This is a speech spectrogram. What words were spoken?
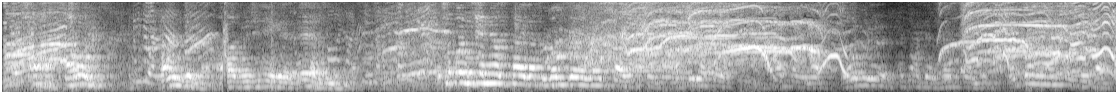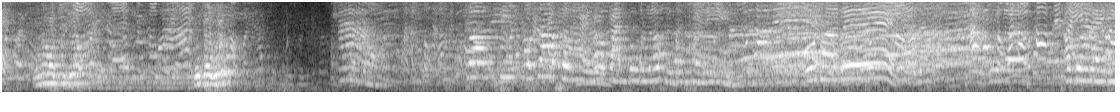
자, 4번. 4번 문제입니다. 아, 정신이 이게 떨어집니다. 첫 번째 헤어스타일과 두 번째 헤어스타일. 얼굴을 활동할 때. 어떤. 정답 맞추세요. 정답은? อ่า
